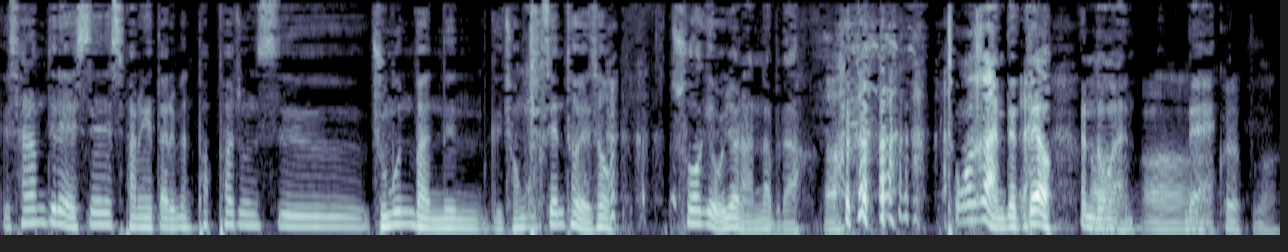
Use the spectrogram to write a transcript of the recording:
그 사람들의 SNS 반응에 따르면 파파존스 주문 받는 그 전국 센터에서 수화기에 올려놨나 보다. 통화가 안 됐대요 한동안. 아, 아, 네. 그랬구나.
